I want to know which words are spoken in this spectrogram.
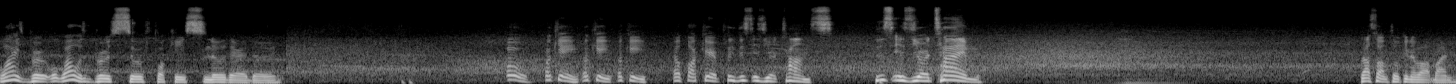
why is bro? Why was bro so fucking slow there though? Oh, okay, okay, okay. El Fakir, please, this is your chance. This is your time. That's what I'm talking about, man.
